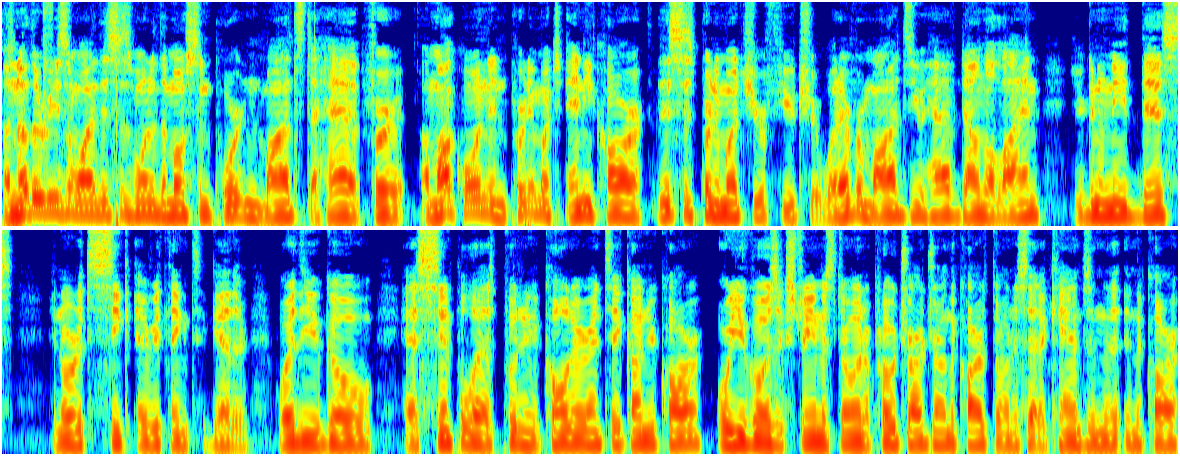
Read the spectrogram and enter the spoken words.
Another reason why this is one of the most important mods to have for a Mach 1 in pretty much any car, this is pretty much your future. Whatever mods you have down the line, you're going to need this in order to sync everything together. Whether you go as simple as putting a cold air intake on your car, or you go as extreme as throwing a pro charger on the car, throwing a set of cams in the in the car,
